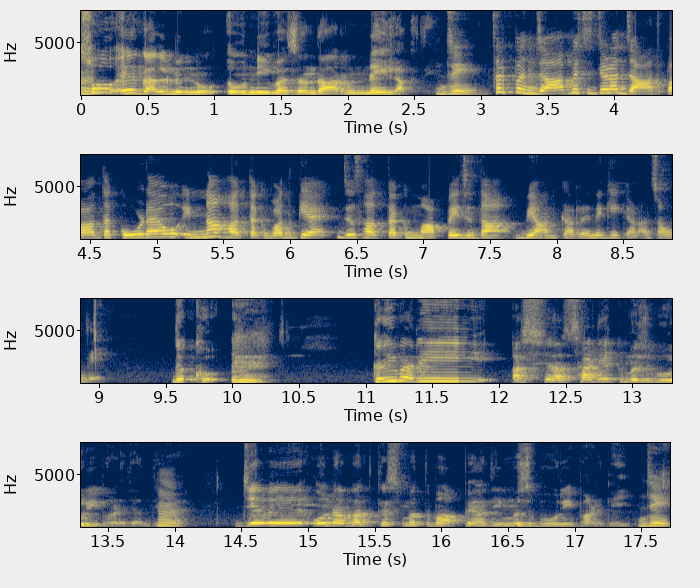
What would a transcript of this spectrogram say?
ਸੋ ਇਹ ਗੱਲ ਮੈਨੂੰ ਉਨੀ ਵਜ਼ਨਦਾਰ ਨਹੀਂ ਲੱਗਦੀ। ਜੀ। ਸਰ ਪੰਜਾਬ ਵਿੱਚ ਜਿਹੜਾ ਜਾਤ ਪਾਤ ਦਾ ਕੋਡ ਹੈ ਉਹ ਇੰਨਾ ਹੱਦ ਤੱਕ ਵੱਧ ਗਿਆ ਹੈ ਜਿਸ ਹੱਦ ਤੱਕ ਮਾਪੇ ਜਿੱਦਾਂ ਬਿਆਨ ਕਰ ਰਹੇ ਨੇ ਕੀ ਕਹਿਣਾ ਚਾਹੋਗੇ? ਦੇਖੋ ਕਈ ਵਾਰੀ ਅਸ- ਸਾਡੀ ਇੱਕ ਮਜਬੂਰੀ ਬਣ ਜਾਂਦੀ ਹੈ। ਜਿਵੇਂ ਉਹਨਾਂ ਬਦਕਿਸਮਤ ਮਾਪਿਆਂ ਦੀ ਮਜਬੂਰੀ ਬਣ ਗਈ ਜੀ।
